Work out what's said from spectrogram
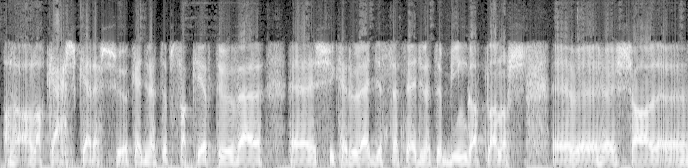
a, a lakáskeresők. Egyre több szakértővel e, sikerül egyeztetni, egyre több ingatlanossal e,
